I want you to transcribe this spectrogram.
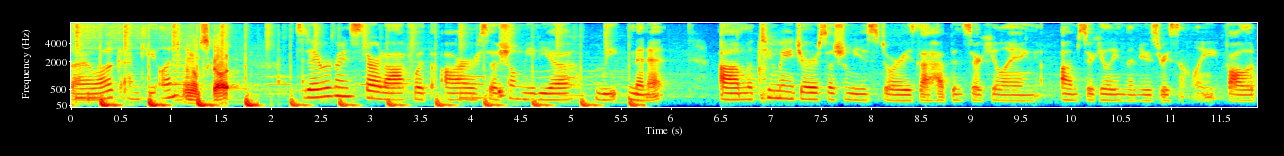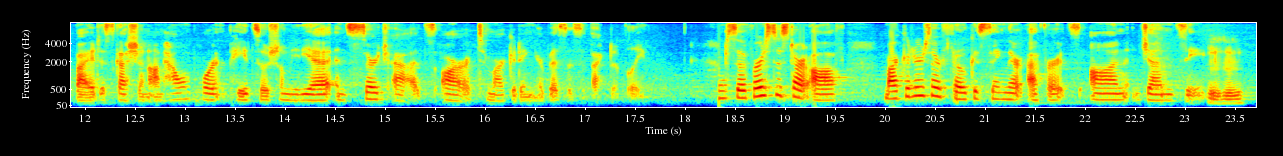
everyone, and welcome back to Digital Dialogue. I'm Caitlin. And I'm Scott. Today, we're going to start off with our social media week minute um, with two major social media stories that have been circulating um, circulating the news recently, followed by a discussion on how important paid social media and search ads are to marketing your business effectively. So, first to start off, marketers are focusing their efforts on Gen Z. Mm-hmm.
